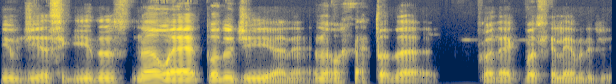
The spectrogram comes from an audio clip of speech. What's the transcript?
mil dias seguidos não é todo dia, né? Não é toda. Quando é que você lembra de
